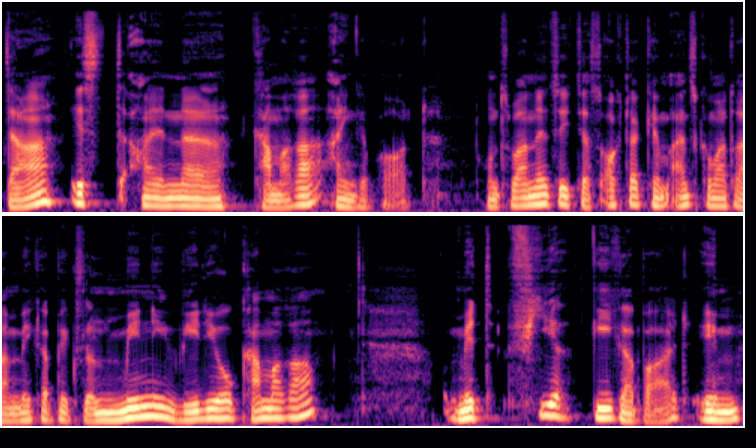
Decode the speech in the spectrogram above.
da ist eine Kamera eingebaut. Und zwar nennt sich das Octacam 1,3 Megapixel Mini-Videokamera mit 4 GB im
